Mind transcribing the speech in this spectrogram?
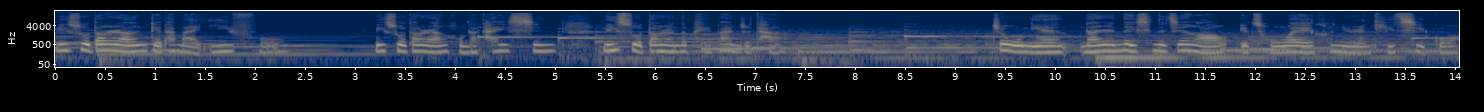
理所当然给他买衣服。理所当然哄她开心，理所当然的陪伴着她。这五年，男人内心的煎熬也从未和女人提起过。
